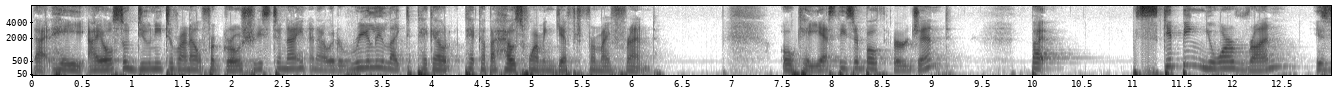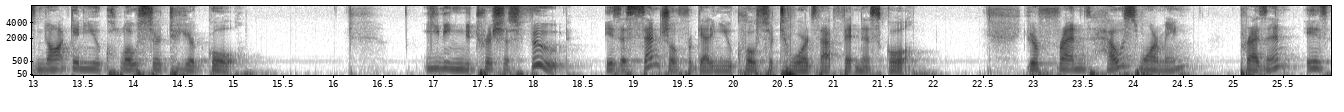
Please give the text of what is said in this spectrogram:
that hey, I also do need to run out for groceries tonight and I would really like to pick out pick up a housewarming gift for my friend okay, yes, these are both urgent, but skipping your run is not getting you closer to your goal. Eating nutritious food is essential for getting you closer towards that fitness goal. Your friend's housewarming present is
